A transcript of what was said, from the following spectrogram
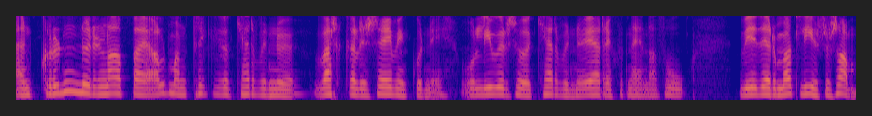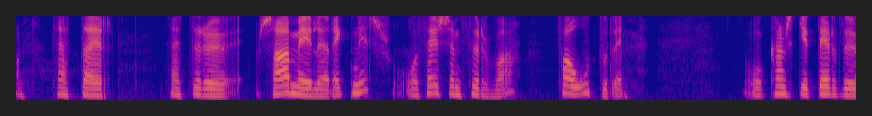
En grunnurinn aðbæði almann tryggingakerfinu, verkali seyfingunni og lífeyrissöðakerfinu er einhvern veginn að þú, við erum öll í þessu saman. Þetta, er, þetta eru sameilega regnir og þeir sem þurfa fá út úr þeim og kannski derðu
